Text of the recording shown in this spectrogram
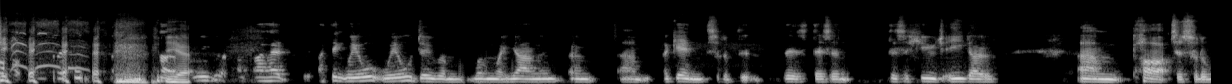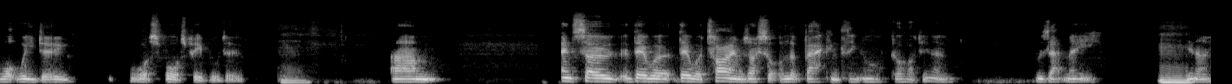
you. Yeah, I, mean, I had. I think we all we all do when when we're young, and, and um, again, sort of the, there's there's a there's a huge ego um, part to sort of what we do, what sports people do. Mm, Um, and so there were there were times I sort of look back and think, oh God, you know, was that me? mm, You know,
